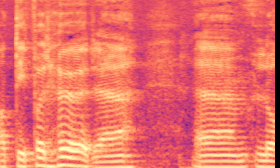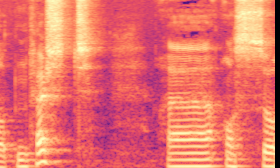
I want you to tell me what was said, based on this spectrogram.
At de får høre eh, låten først. Eh, og så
